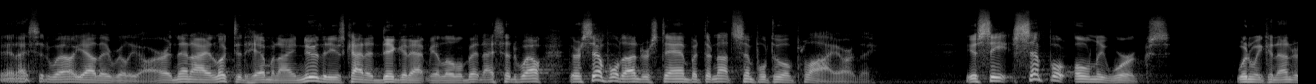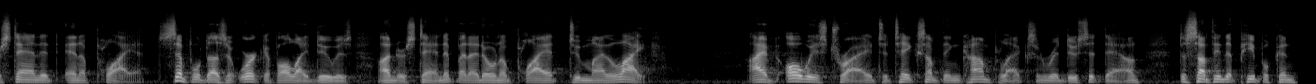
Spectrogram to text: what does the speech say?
And I said, Well, yeah, they really are. And then I looked at him and I knew that he was kind of digging at me a little bit. And I said, Well, they're simple to understand, but they're not simple to apply, are they? You see, simple only works when we can understand it and apply it. Simple doesn't work if all I do is understand it, but I don't apply it to my life. I've always tried to take something complex and reduce it down to something that people can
